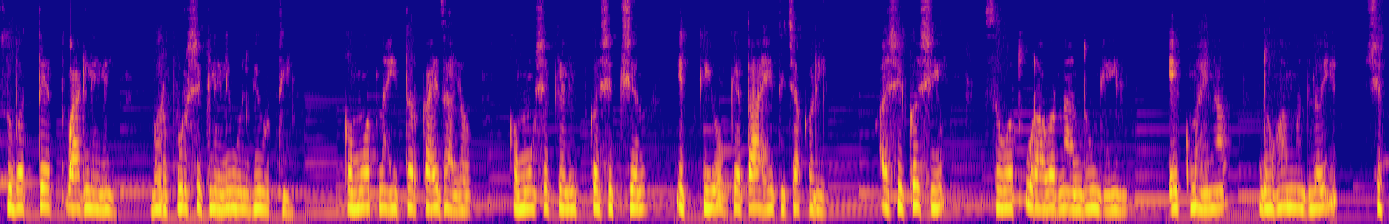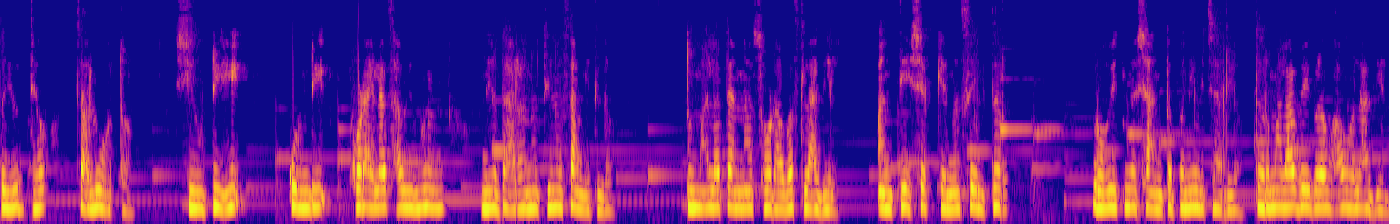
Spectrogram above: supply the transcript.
सुबत्तेत वाढलेली भरपूर शिकलेली मुलगी होती. कमवत नाही तर काय झालं? कमवू शकेल इतकं शिक्षण इतकी योग्यता आहे तिच्याकडे. अशी कशी सवत उरावर नांदून घेईल? एक महिना दोघांमधलं यु- शीतयुद्ध चालू होतं. शेवटी ही कोंडी फोडायलाच हवी म्हणून निर्धारानं तिनं सांगितलं तुम्हाला त्यांना सोडावंच लागेल आणि ते शक्य नसेल तर रोहितनं शांतपणे विचारलं तर मला वेगळं व्हावं लागेल.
